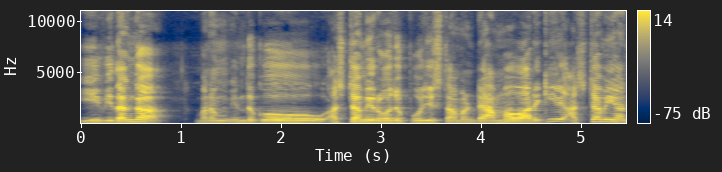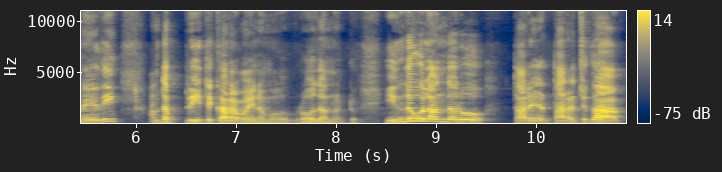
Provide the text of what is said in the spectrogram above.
ఈ విధంగా మనం ఎందుకు అష్టమి రోజు పూజిస్తామంటే అమ్మవారికి అష్టమి అనేది అంత ప్రీతికరమైన రోజు అన్నట్టు. హిందువులందరూ తర తరచుగా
